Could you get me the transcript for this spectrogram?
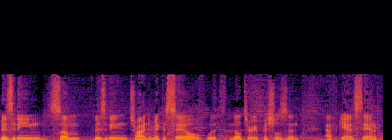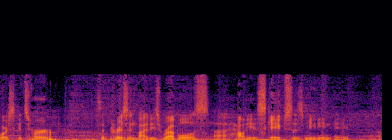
visiting some visiting, trying to make a sale with military officials in Afghanistan. Of course, gets hurt. Is imprisoned by these rebels. Uh, how he escapes is meeting a uh,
